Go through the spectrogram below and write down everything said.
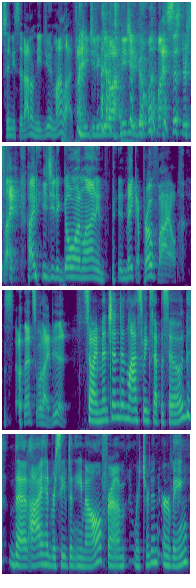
Cindy said, "I don't need you in my life. I need you to get. I need you to go." My sister's like, "I need you to go online and, and make a profile." So that's what I did. So I mentioned in last week's episode that I had received an email from Richard and Irving.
